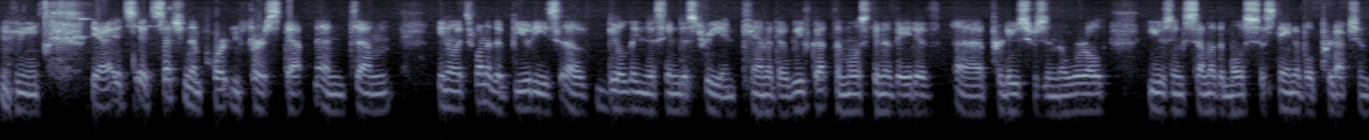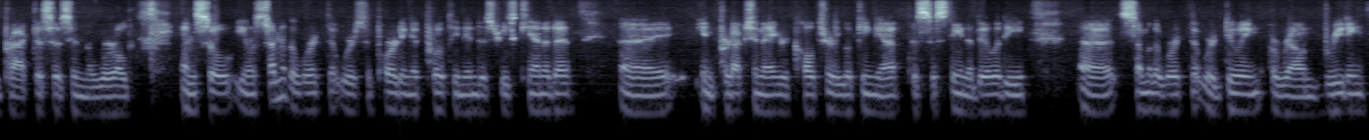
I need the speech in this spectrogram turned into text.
Mm-hmm. Yeah, it's it's such an important first step, and um, you know, it's one of the beauties of building this industry in Canada. We've got the most innovative uh, producers in the world using some of the most sustainable production practices in the world. And so, you know, some of the work that we're supporting at Protein Industries Canada uh, in production agriculture, looking at the sustainability, uh, some of the work that we're doing around breeding,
